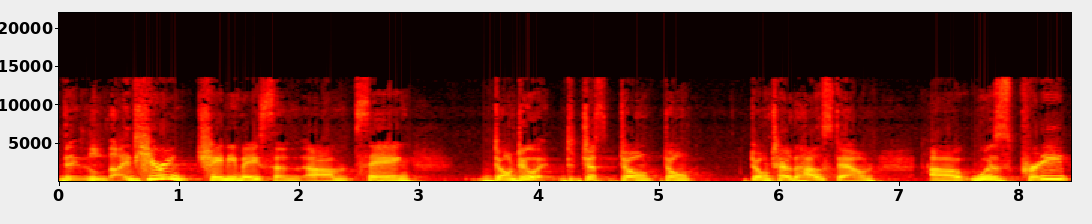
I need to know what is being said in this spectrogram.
hearing Cheney Mason um, saying, "Don't do it. Just don't don't don't tear the house down." Uh, was pretty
